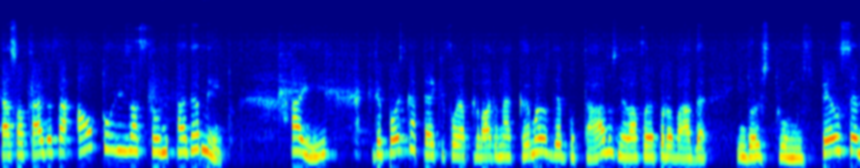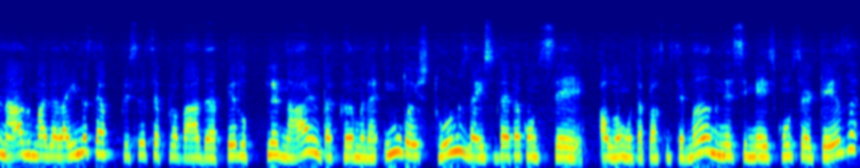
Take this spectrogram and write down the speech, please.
Ela só traz essa autorização de pagamento. Aí, depois que a PEC foi aprovada na Câmara dos Deputados, né, ela foi aprovada em dois turnos pelo Senado, mas ela ainda precisa ser aprovada pelo plenário da Câmara em dois turnos, né, isso deve acontecer ao longo da próxima semana, nesse mês com certeza.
